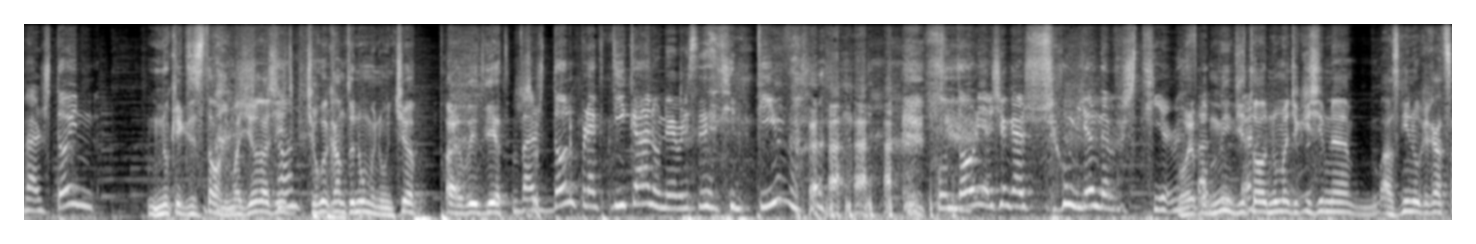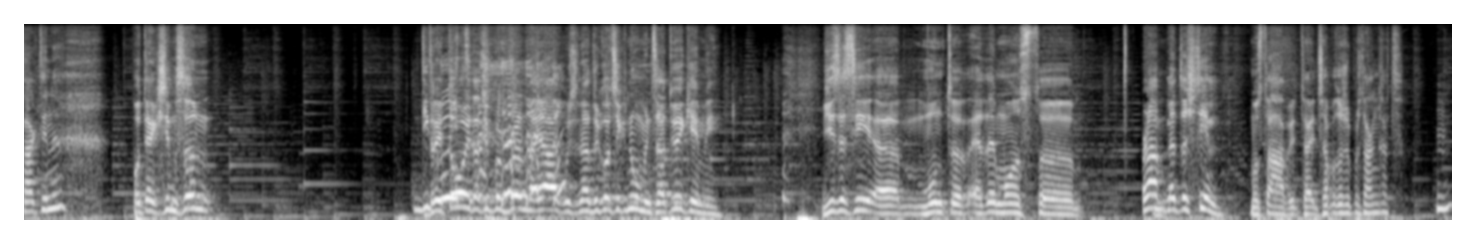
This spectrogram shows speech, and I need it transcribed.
Vazhdon nuk ekziston. Imagjino që ku e kam atë numrin unë që para 10 vjet. Vazhdon praktika në Universitetin Piv. Fut dorën që ka shumë lëndë e vështirë. Por po me gjithë ata numra që kishim ne asnjë nuk e ka të saktin ë? Po të kishim thënë Drejtoret aty përbrenda ja kush na dërgoi çik numrin që aty e kemi. Gjithsesi uh, mund të edhe mos të prap me dështim. Mos ta hapë, çfarë po thoshe për tangat? Hmm?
